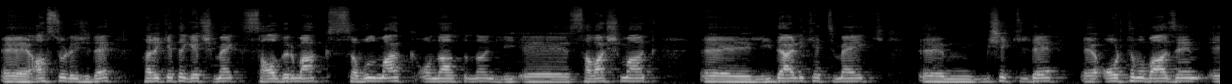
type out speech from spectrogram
e, astrolojide harekete geçmek, saldırmak, savunmak, ondan sonra e, savaşmak, e, liderlik etmek, e, bir şekilde e, ortamı bazen e,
